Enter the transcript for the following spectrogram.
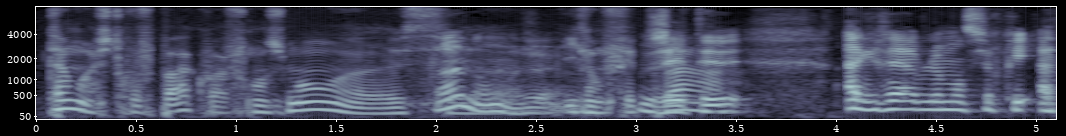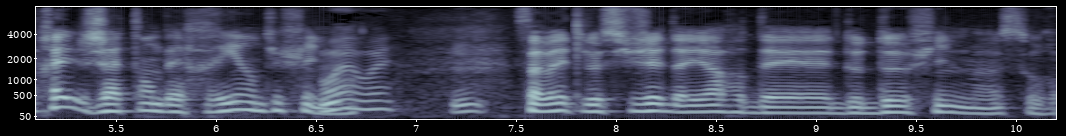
Putain, moi, je trouve pas, quoi. Franchement, ah non, il en fait pas. J'ai été agréablement surpris. Après, j'attendais rien du film. Ouais, ouais. Mm. Ça va être le sujet d'ailleurs de deux films sur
